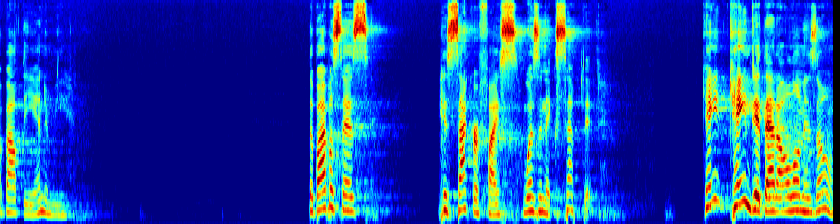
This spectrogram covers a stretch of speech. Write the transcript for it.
about the enemy. The Bible says his sacrifice wasn't accepted. Cain, Cain did that all on his own.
